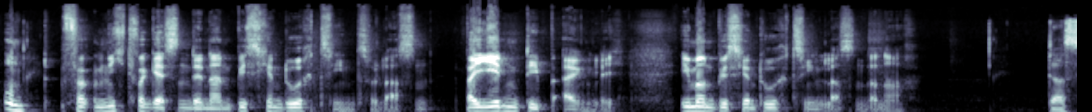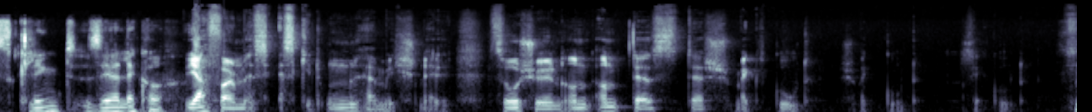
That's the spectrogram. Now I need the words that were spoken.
Und nicht vergessen, den ein bisschen durchziehen zu lassen. Bei jedem Dip eigentlich. Immer ein bisschen durchziehen lassen danach. Das klingt sehr lecker. Ja, vor allem, es, es geht unheimlich schnell. So schön. Und, und der, ist- der schmeckt gut. Schmeckt gut. Sehr gut.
